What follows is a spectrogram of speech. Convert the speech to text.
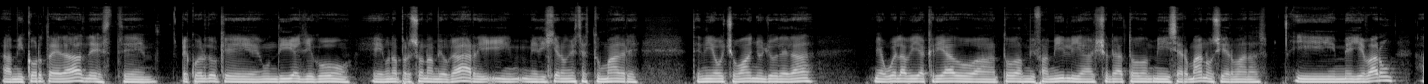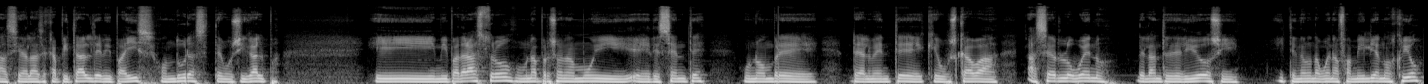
A mi corta edad, este, Recuerdo que un día llegó eh, una persona a mi hogar y, me dijeron, esta es tu madre. Tenía ocho años yo de edad. Mi abuela había criado a toda mi familia, a todos mis hermanos y hermanas. Y me llevaron hacia la capital de mi país, Honduras, Tegucigalpa. Y mi padrastro, una persona muy eh, decente, un hombre realmente que buscaba hacer lo bueno delante de Dios y, y tener una buena familia, nos crió,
